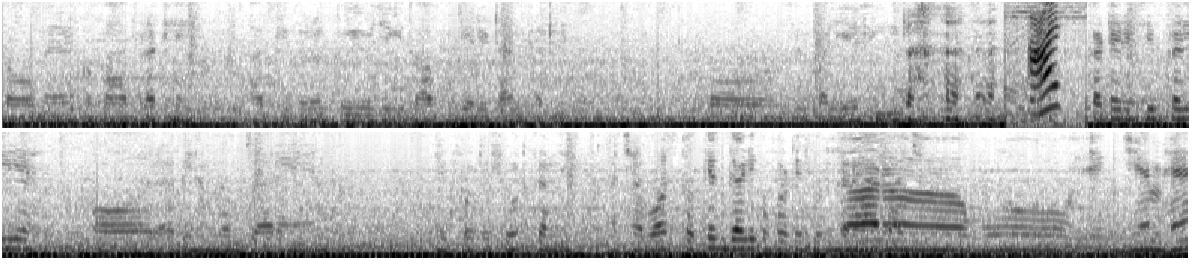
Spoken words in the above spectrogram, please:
तो मैंने उनको कहा आप रख लें आपकी ज़रूरत पूरी हो जाएगी तो आप मुझे रिटर्न कर लें। तो सिंपल ये सीन था। कटे रिसीव कर लिया और अभी हम लोग जा रहे हैं एक फ़ोटो शूट करने। अच्छा बॉस तो किस गाड़ी को फ़ोटो शूट यार वो एक जेम है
